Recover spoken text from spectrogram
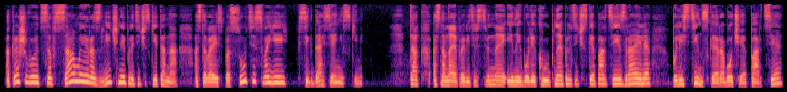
окрашиваются в самые различные политические тона, оставаясь по сути своей всегда сионистскими. Так, основная правительственная и наиболее крупная политическая партия Израиля, Палестинская рабочая партия,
